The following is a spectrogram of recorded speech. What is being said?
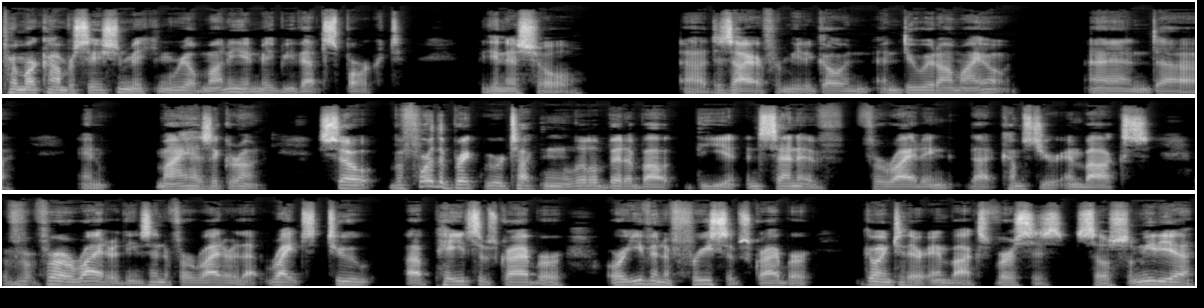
from our conversation, making real money. And maybe that sparked the initial uh, desire for me to go and, and do it on my own. And, uh, and my has it grown. So before the break, we were talking a little bit about the incentive for writing that comes to your inbox for, for a writer, the incentive for a writer that writes to a paid subscriber or even a free subscriber going to their inbox versus social media.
